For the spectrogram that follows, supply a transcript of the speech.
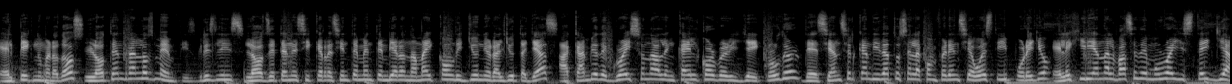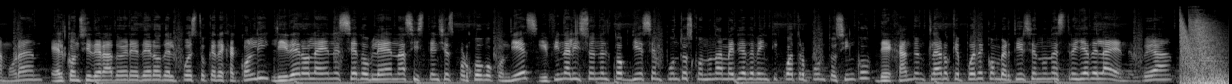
El pick número 2 lo tendrán los Memphis Grizzlies. Los de Tennessee que recientemente enviaron a Mike Conley Jr. al Utah Jazz a cambio de Grayson Allen, Kyle Korver y Jay Crowder desean ser candidatos en la conferencia oeste y por ello elegirían al base de Murray State ya Morant. El considerado heredero del puesto que deja Conley lideró la NCAA en asistencias por juego con 10 y finalizó en el top 10 en puntos con una media de 24.5, dejando en claro que puede convertirse en una estrella de la NBA.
